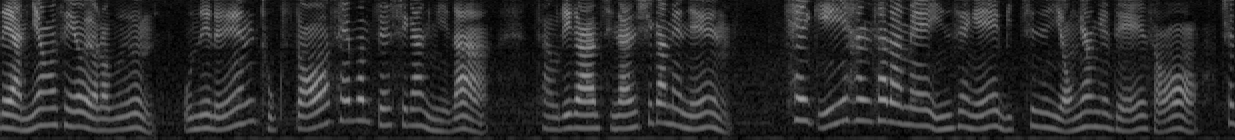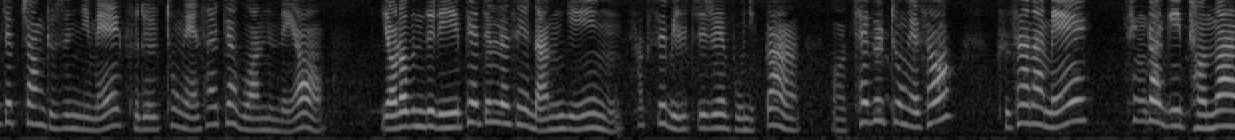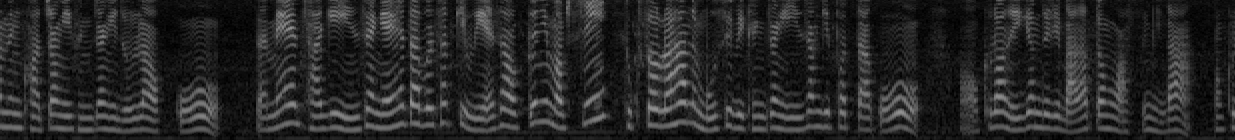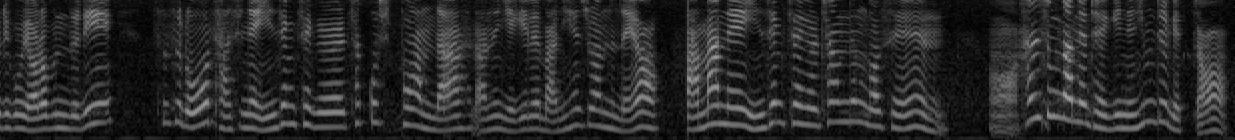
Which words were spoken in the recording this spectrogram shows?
네, 안녕하세요, 여러분. 오늘은 독서 세 번째 시간입니다. 자, 우리가 지난 시간에는 책이 한 사람의 인생에 미치는 영향에 대해서 최재천 교수님의 글을 통해 살펴보았는데요. 여러분들이 패들렛에 남긴 학습 일지를 보니까 어, 책을 통해서 그 사람의 생각이 변화하는 과정이 굉장히 놀라웠고, 그다음에 자기 인생의 해답을 찾기 위해서 끊임없이 독서를 하는 모습이 굉장히 인상 깊었다고 어, 그런 의견들이 많았던 것 같습니다. 어, 그리고 여러분들이 스스로 자신의 인생책을 찾고 싶어 한다 라는 얘기를 많이 해주었는데요. 나만의 인생책을 찾는 것은 어, 한순간에 되기는 힘들겠죠.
